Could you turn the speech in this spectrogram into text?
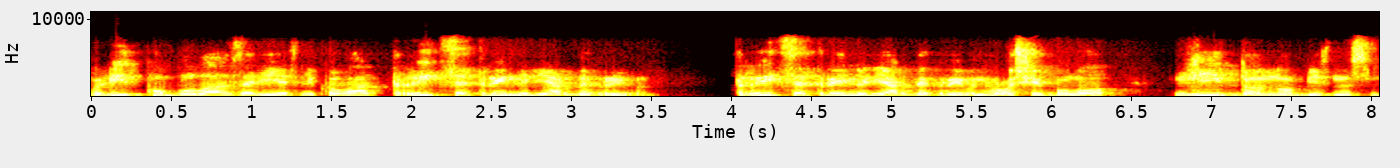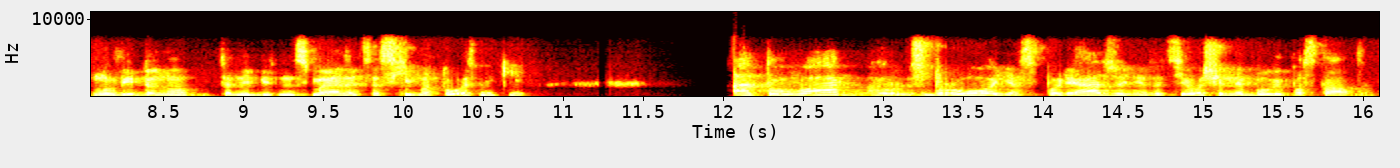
Влітку була Зарєзнікова 33 мільярди гривень. 33 мільярди гривень грошей було віддано бізнес, ну віддано це не бізнесмени, це схематозники. А товар, зброя, спорядження за ці гроші не були поставлені.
